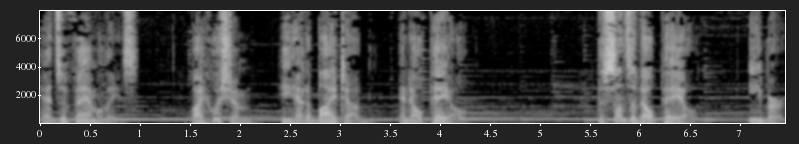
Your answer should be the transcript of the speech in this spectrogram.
heads of families. By Hushim he had Abitub and Elpaal. The sons of Elpaal, Eber,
